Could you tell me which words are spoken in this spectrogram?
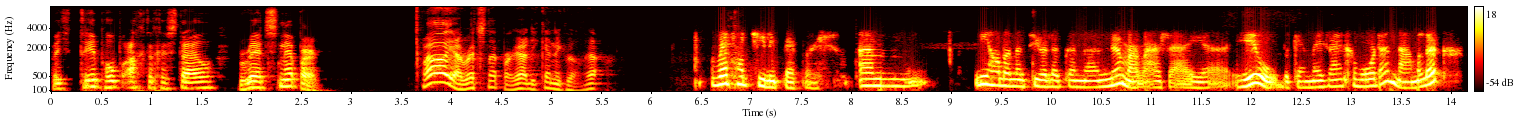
beetje trip-hop-achtige stijl Red Snapper. Oh ja, Red Snapper. Ja, die ken ik wel. Ja. Red Hot Chili Peppers. Ehm, die hadden natuurlijk een eh, nummer waar zij eh, heel bekend mee zijn geworden. Namelijk,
